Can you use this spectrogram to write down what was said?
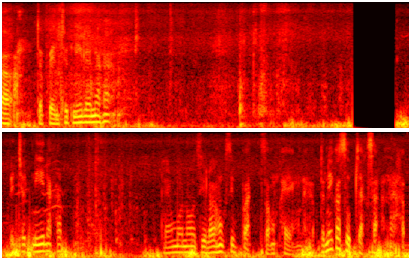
ก็จะเป็นชุดนี้เลยนะฮะเป็นชุดนี้นะครับ แผงโมโน 460 วัตต์สองแผงนะครับ ตัวนี้ก็สูบจากสระนะครับ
